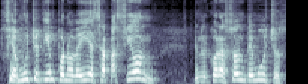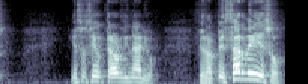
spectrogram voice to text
Si a mucho tiempo no veía esa pasión en el corazón de muchos, y eso ha sido extraordinario. Pero a pesar de eso,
